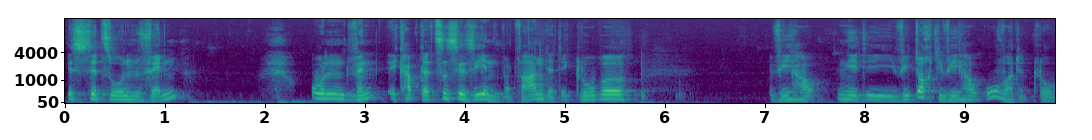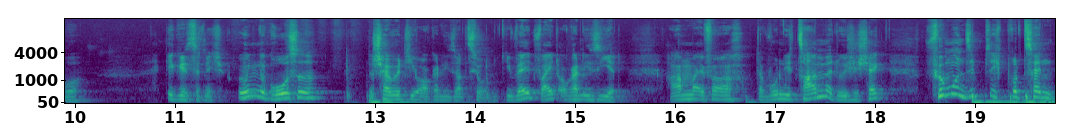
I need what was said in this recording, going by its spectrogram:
ist das so ein Wenn. Und wenn, ich habe letztens gesehen, was war denn das? Ich glaube, WHO, nee, die, wie, doch, die WHO war das, glaube ich. weiß es nicht. Irgendeine große Charity-Organisation, die weltweit organisiert, haben einfach, da wurden die Zahlen mal durchgecheckt, 75%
